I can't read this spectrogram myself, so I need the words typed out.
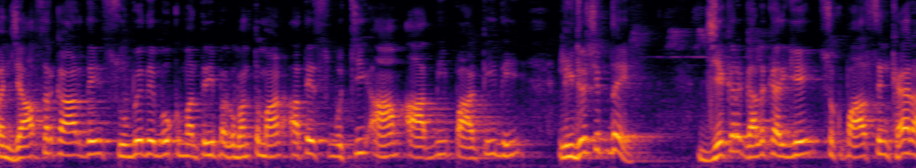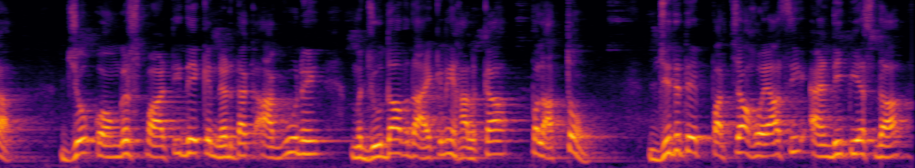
ਪੰਜਾਬ ਸਰਕਾਰ ਦੇ ਸੂਬੇ ਦੇ ਮੁੱਖ ਮੰਤਰੀ ਭਗਵੰਤ ਮਾਨ ਅਤੇ ਸਮੁੱਚੀ ਆਮ ਆਦਮੀ ਪਾਰਟੀ ਦੀ ਲੀਡਰਸ਼ਿਪ ਦੇ। ਜੇਕਰ ਗੱਲ ਕਰੀਏ ਸੁਖਪਾਲ ਸਿੰਘ ਖਹਿਰਾ, ਜੋ ਕਾਂਗਰਸ ਪਾਰਟੀ ਦੇ ਇੱਕ ਨਿਰਦਕ ਆਗੂ ਨੇ, ਮੌਜੂਦਾ ਵਿਧਾਇਕ ਨੇ ਹਲਕਾ ਭਲਾਤੋਂ ਜਿਹਦੇ ਤੇ ਪਰਚਾ ਹੋਇਆ ਸੀ ਐਨਡੀਪੀਐਸ ਦਾ।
